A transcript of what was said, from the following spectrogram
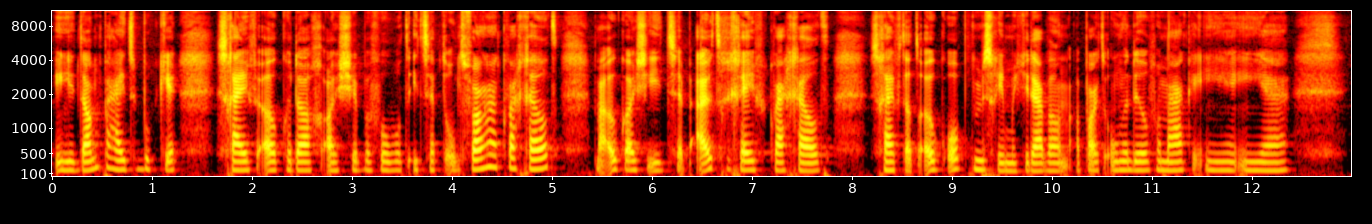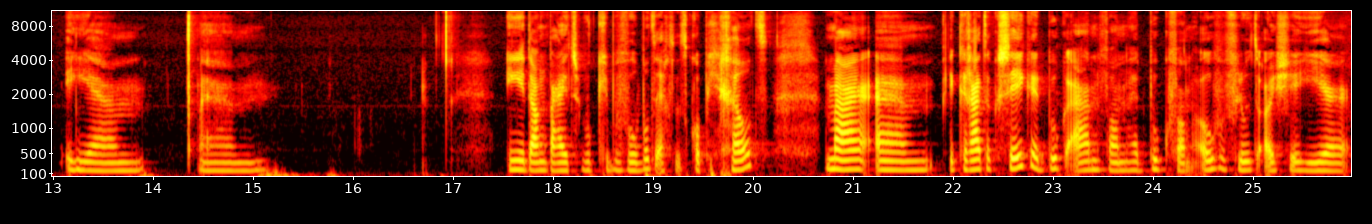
in je dankbaarheidsboekje schrijven elke dag als je bijvoorbeeld iets hebt ontvangen qua geld, maar ook als je iets hebt uitgegeven qua geld, schrijf dat ook op. Misschien moet je daar wel een apart onderdeel van maken in je. In je, in je um, in je dankbaarheidsboekje bijvoorbeeld, echt het kopje geld. Maar um, ik raad ook zeker het boek aan van het boek van Overvloed als je hier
